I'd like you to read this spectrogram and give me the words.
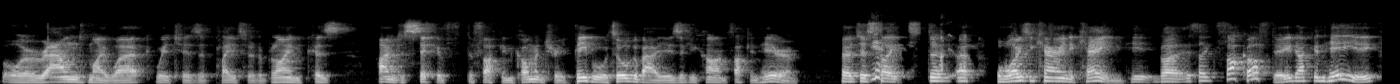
or around my work, which is a place for the blind, because I'm just sick of the fucking commentary. People will talk about you as if you can't fucking hear them. They're just Yeah. like, uh, why is he carrying a cane? He, but it's like, fuck off, dude. I can hear you,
